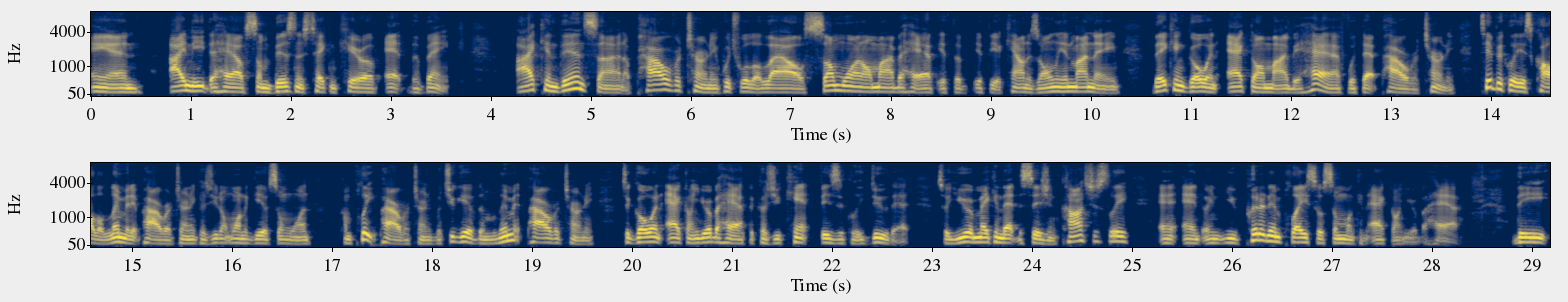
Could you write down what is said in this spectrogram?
and I need to have some business taken care of at the bank. I can then sign a power of attorney, which will allow someone on my behalf, if the if the account is only in my name, they can go and act on my behalf with that power of attorney. Typically, it's called a limited power of attorney because you don't want to give someone complete power of attorney, but you give them limit power of attorney to go and act on your behalf because you can't physically do that. So you're making that decision consciously and, and, and you put it in place so someone can act on your behalf. The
